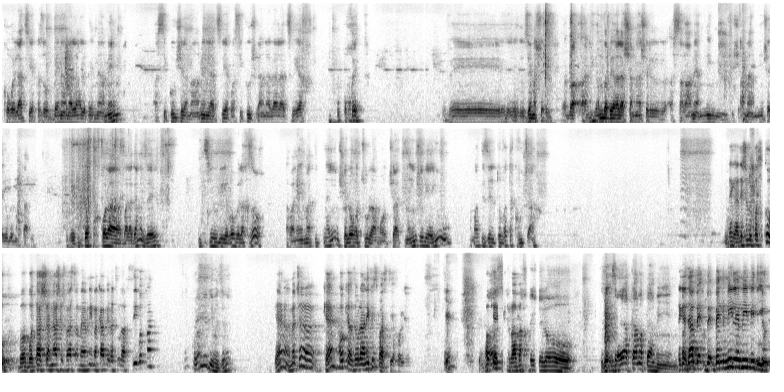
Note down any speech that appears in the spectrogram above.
קורלציה כזאת בין הנהלה לבין מאמן, הסיכוי של המאמן להצליח והסיכוי של ההנהלה להצליח הוא פוחת. וזה מה ש... אני לא מדבר על השנה של עשרה מאמנים, תשעה מאמנים שהיו במכבי. ובתוך כל הבלגן הזה הציעו לי לבוא ולחזור, אבל העמדתי תנאים שלא רצו לעמוד. כשהתנאים שלי היו, אמרתי זה לטובת הקבוצה. רגע, אז יש לנו פה סקופ. בא- באותה שנה של 17 מאמנים, מכבי רצו להחזיר אותך? כולם יודעים את זה. כן, האמת ש... כן? אוקיי, אז אולי אני פספסתי, יכול להיות. כן. אוקיי, סבבה. זה, זה היה כמה פעמים. רגע, זה היה ב- ב- בין מי למי בדיוק?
